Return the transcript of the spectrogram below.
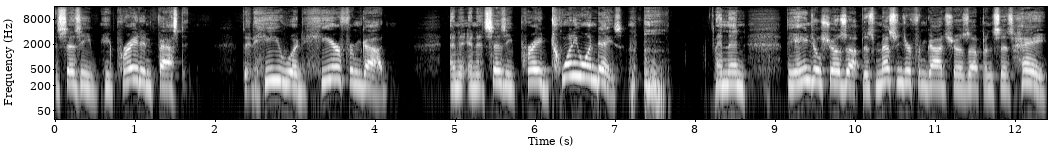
It says he, he prayed and fasted that he would hear from God and, and it says he prayed 21 days. and then the angel shows up, this messenger from God shows up and says, Hey,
